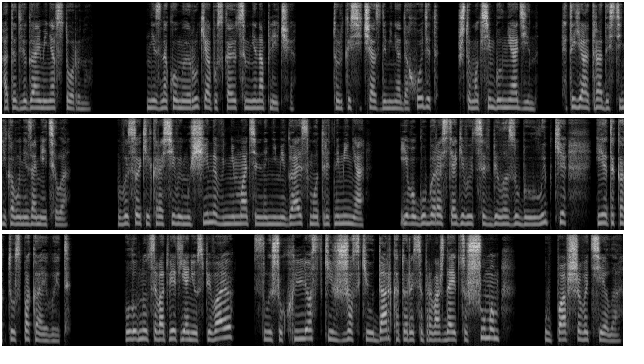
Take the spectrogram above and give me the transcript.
отодвигая меня в сторону. Незнакомые руки опускаются мне на плечи. Только сейчас до меня доходит, что Максим был не один. Это я от радости никого не заметила. Высокий красивый мужчина, внимательно не мигая, смотрит на меня. Его губы растягиваются в белозубой улыбке, и это как-то успокаивает. Улыбнуться в ответ я не успеваю, Слышу хлесткий жесткий удар, который сопровождается шумом упавшего тела.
